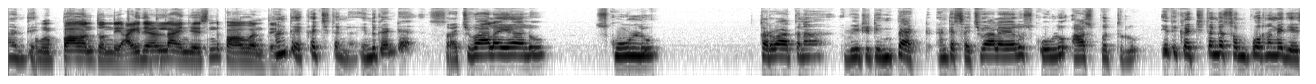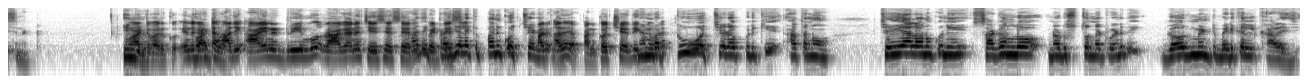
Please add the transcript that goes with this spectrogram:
అంతే. ముప్పా వంతు ఉంది ఐదేళ్ళలో ఆయన చేసింది పావు వంతే అంతే ఖచ్చితంగా. ఎందుకంటే సచివాలయాలు స్కూళ్ళు తర్వాతన వీటి ఇంపాక్ట్ అంటే సచివాలయాలు స్కూళ్ళు ఆసుపత్రులు ఇది ఖచ్చితంగా సంపూర్ణంగా చేసినట్టు. వాటి వరకు. ఎందుకంటే అది ఆయన డ్రీమ్ రాగానే చేసేసారు ప్రజలకి పనికొచ్చాడు పని- అదే పనికొచ్చేది నెంబర్ టూ వచ్చేటప్పటికి అతను చేయాలనుకుని సగంలో నడుస్తున్నటువంటిది గవర్నమెంట్ మెడికల్ కాలేజీ.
